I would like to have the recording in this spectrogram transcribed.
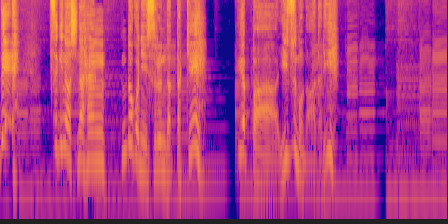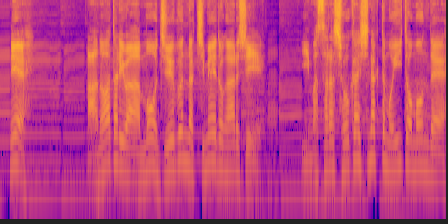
で次の品藩どこにするんだったっけ？やっぱ出雲のあたり。いえあの辺りはもう十分な知名度があるし今更紹介しなくてもいいと思うんで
